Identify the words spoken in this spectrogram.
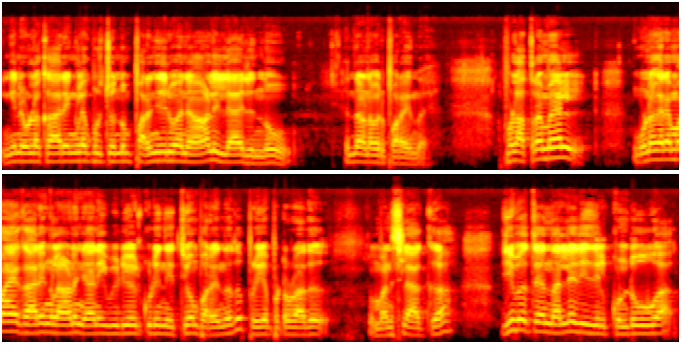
ഇങ്ങനെയുള്ള കാര്യങ്ങളെക്കുറിച്ചൊന്നും പറഞ്ഞു തരുവാൻ ആളില്ലായിരുന്നു എന്നാണ് അവർ പറയുന്നത്. അപ്പോൾ അത്രമേൽ ഗുണകരമായ കാര്യങ്ങളാണ് ഞാൻ ഈ വീഡിയോയിൽ കൂടി നിത്യവും പറയുന്നത്. പ്രിയപ്പെട്ടവർ അത് മനസ്സിലാക്കുക. ജീവിതത്തെ നല്ല രീതിയിൽ കൊണ്ടുപോവുക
